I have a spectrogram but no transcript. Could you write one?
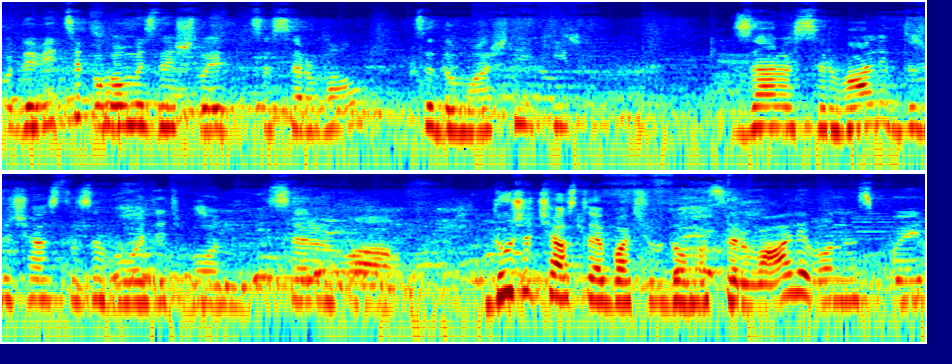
Подивіться, кого ми знайшли. Це сервал, це домашній кіт. Зараз сервалів дуже часто заводять. Вон сервал. Дуже часто я бачу вдома сервалів, він спить.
